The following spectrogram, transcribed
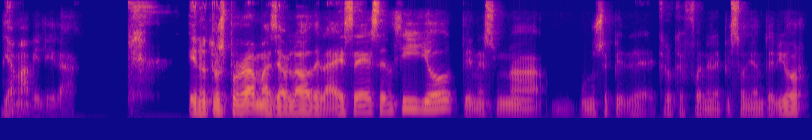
de amabilidad. En otros programas ya he hablado de la S sencillo, tienes una, eh, creo que fue en el episodio anterior,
